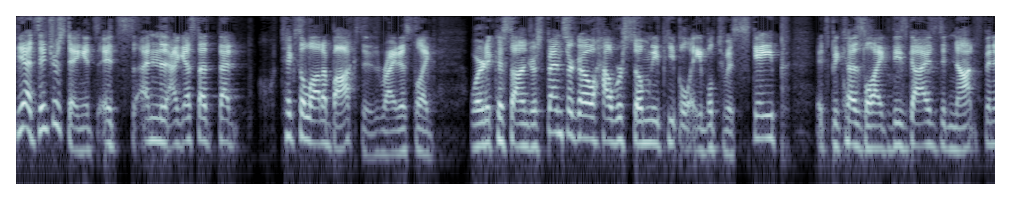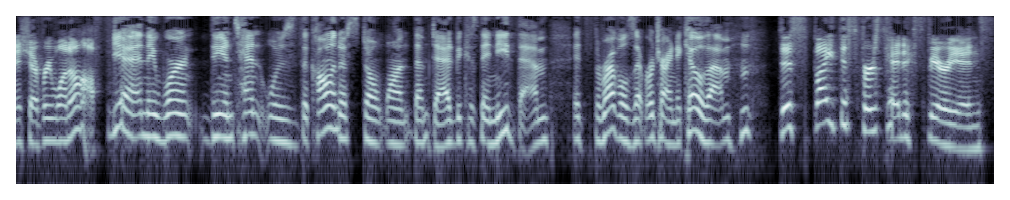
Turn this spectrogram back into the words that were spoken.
Yeah, it's interesting. It's it's and I guess that that ticks a lot of boxes, right? It's like where did Cassandra Spencer go? How were so many people able to escape? It's because like these guys did not finish everyone off. Yeah, and they weren't. The intent was the colonists don't want them dead because they need them. It's the rebels that were trying to kill them. Despite this firsthand experience,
